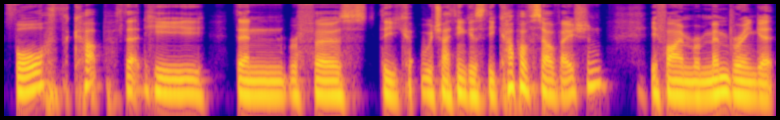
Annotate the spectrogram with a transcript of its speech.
fourth cup that he then refers the which I think is the cup of salvation, if I'm remembering it,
